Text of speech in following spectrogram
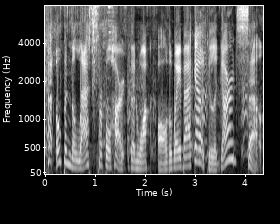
Cut open the last purple heart, then walk all the way back out to Le'garde's cell.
